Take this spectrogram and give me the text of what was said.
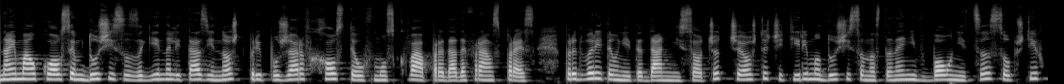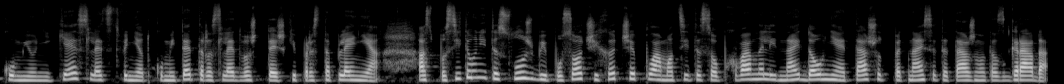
Най-малко 8 души са загинали тази нощ при пожар в хостел в Москва, предаде Франс Прес. Предварителните данни сочат, че още 4 души са настанени в болница, съобщи в комюнике Следственият комитет разследващ тежки престъпления. А спасителните служби посочиха, че пламъците са обхванали най-долния етаж от 15-етажната сграда.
